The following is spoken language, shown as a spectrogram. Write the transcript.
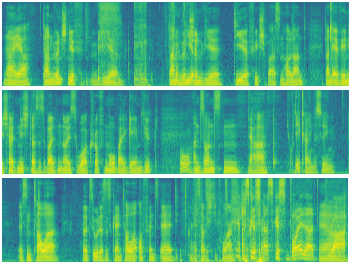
Naja, dann wünschen wir, wir dann Von wünschen wir dir viel Spaß in Holland. Dann erwähne ich halt nicht, dass es bald ein neues Warcraft Mobile Game gibt. Oh. Ansonsten, ja, Juckt eh keinen, deswegen. ist ein Tower. Hör zu, das ist kein Tower Offense. Äh, die, jetzt habe ich die Pointe. Hast, ges hast gespoilert, Ja, bra.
